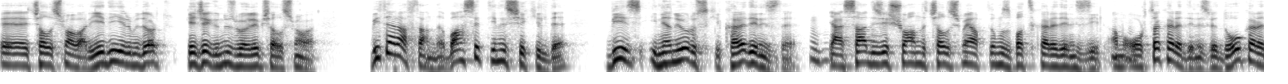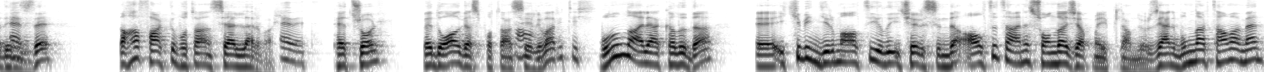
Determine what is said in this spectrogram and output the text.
e, çalışma var. 7-24 gece gündüz böyle bir çalışma var. Bir taraftan da bahsettiğiniz şekilde biz inanıyoruz ki Karadeniz'de yani sadece şu anda çalışma yaptığımız Batı Karadeniz değil ama Orta Karadeniz ve Doğu Karadeniz'de daha farklı potansiyeller var. Evet. Petrol ve doğalgaz potansiyeli Aa, var. Müthiş. Bununla alakalı da e, 2026 yılı içerisinde 6 tane sondaj yapmayı planlıyoruz. Yani bunlar tamamen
